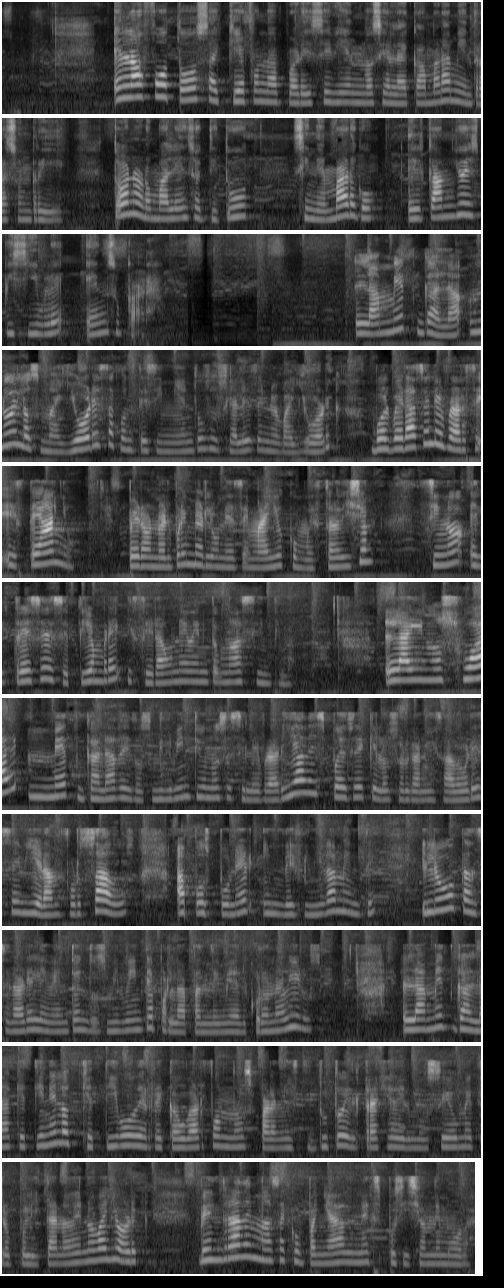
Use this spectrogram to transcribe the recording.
En la foto, Zac aparece viendo hacia la cámara mientras sonríe, todo normal en su actitud, sin embargo, el cambio es visible en su cara. La Met Gala, uno de los mayores acontecimientos sociales de Nueva York, volverá a celebrarse este año, pero no el primer lunes de mayo como es tradición, sino el 13 de septiembre y será un evento más íntimo. La inusual Met Gala de 2021 se celebraría después de que los organizadores se vieran forzados a posponer indefinidamente y luego cancelar el evento en 2020 por la pandemia del coronavirus. La Met Gala, que tiene el objetivo de recaudar fondos para el Instituto del Traje del Museo Metropolitano de Nueva York, vendrá además acompañada de una exposición de moda,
